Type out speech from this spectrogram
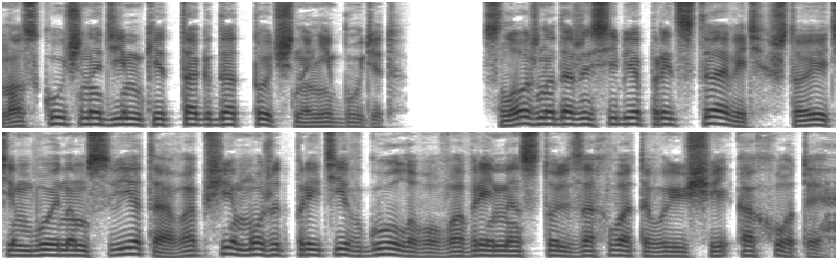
Но скучно Димке тогда точно не будет. Сложно даже себе представить, что этим воинам света вообще может прийти в голову во время столь захватывающей охоты.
